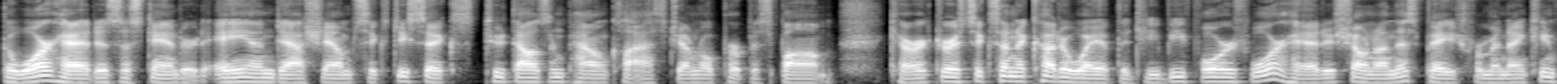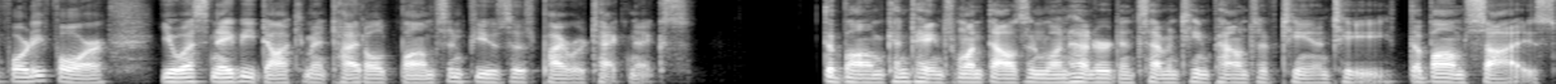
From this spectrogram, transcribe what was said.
The warhead is a standard AN-M66 2,000-pound class general-purpose bomb. Characteristics and a cutaway of the GB-4's warhead is shown on this page from a 1944 U.S. Navy document titled Bombs and Fuses Pyrotechnics. The bomb contains 1,117 pounds of TNT. The bomb size.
